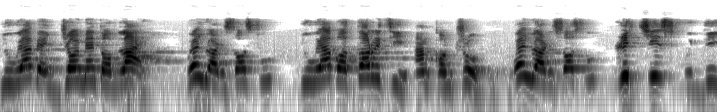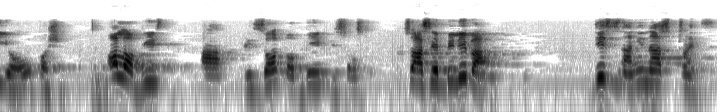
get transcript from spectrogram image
you will have enjoyment of life. When you are resourceful, you will have authority and control. When you are resourceful, riches will be your own portion. All of these are result of being resourceful. So as a believer, this is an inner strength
